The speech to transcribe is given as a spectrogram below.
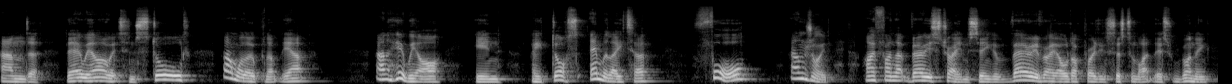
And uh, there we are, it's installed, and we'll open up the app. And here we are in a DOS emulator for Android. I find that very strange seeing a very, very old operating system like this running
